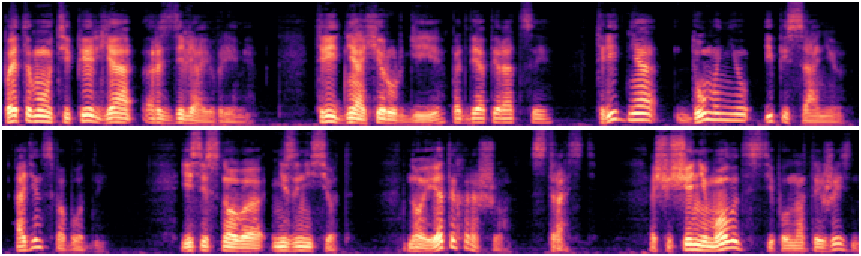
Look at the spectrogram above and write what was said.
Поэтому теперь я разделяю время. Три дня хирургии по две операции, три дня думанию и писанию, один свободный. Если снова не занесет. Но и это хорошо, страсть. Ощущение молодости полноты жизни.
